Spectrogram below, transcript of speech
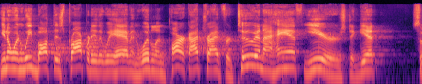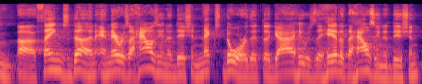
You know, when we bought this property that we have in Woodland Park, I tried for two and a half years to get some uh, things done, and there was a housing addition next door that the guy who was the head of the housing addition,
